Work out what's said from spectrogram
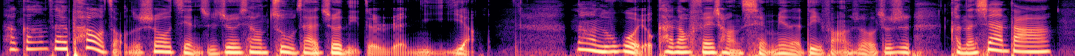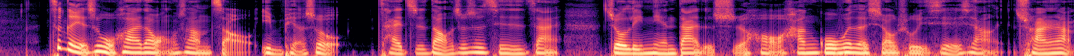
他刚刚在泡澡的时候，简直就像住在这里的人一样。”那如果有看到非常前面的地方的时候，就是可能现在大家这个也是我后来在网上找影片的时候才知道，就是其实在九零年代的时候，韩国为了消除一些像传染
